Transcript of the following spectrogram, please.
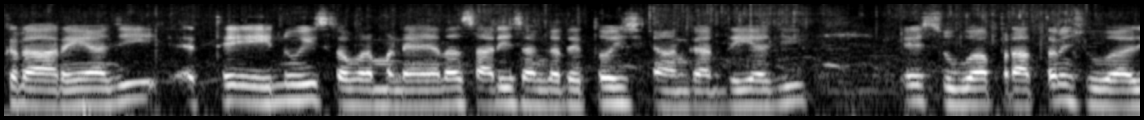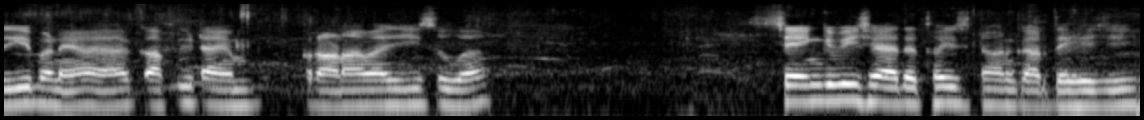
ਕਰਾ ਰਹੇ ਹਾਂ ਜੀ। ਇੱਥੇ ਇਹਨੂੰ ਹੀ ਸਰੋਵਰ ਮੰਨਿਆ ਜਾਂਦਾ, ਸਾਰੀ ਸੰਗਤ ਇੱਥੋਂ ਹੀ ਇਸ਼ਨਾਨ ਕਰਦੀ ਹੈ ਜੀ। ਇਹ ਸੂਆ, ਪ੍ਰਾਤਨ ਸੂਆ ਜੀ ਬਣਿਆ ਹੋਇਆ, ਕਾਫੀ ਟਾਈਮ ਪੁਰਾਣਾ ਵਾ ਜੀ ਸੂਆ। ਸਿੰਘ ਵੀ ਸ਼ਾਇਦ ਇੱਥੋਂ ਹੀ ਇਸ਼ਨਾਨ ਕਰਦੇ ਸੀ ਜੀ।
